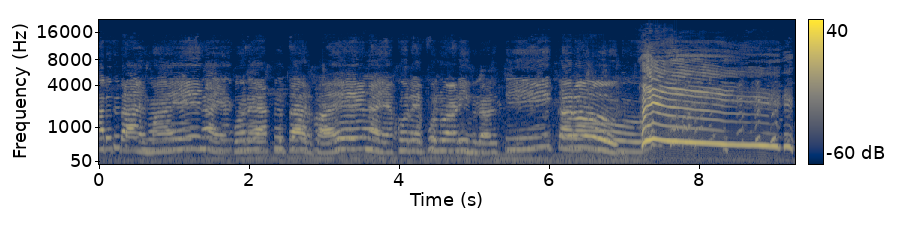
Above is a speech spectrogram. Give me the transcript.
તાર માએ નાયા કોરે આટલું તાર પાએ નાયા કોરે ફૂલવાડી ગળતી કરો.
